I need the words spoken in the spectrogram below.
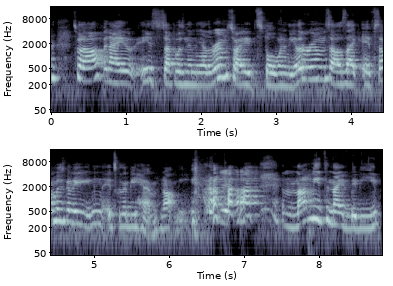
sped, sped off, and I his stuff wasn't in the other room, so I stole one of the other rooms. I was like, "If somebody's gonna eat, it's gonna be him, not me." Yeah. not me tonight, baby.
